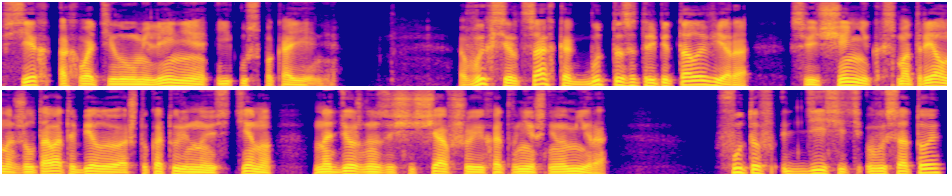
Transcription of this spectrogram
всех охватило умиление и успокоение. В их сердцах как будто затрепетала вера. Священник смотрел на желтовато-белую оштукатуренную стену, надежно защищавшую их от внешнего мира. Футов десять высотой,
